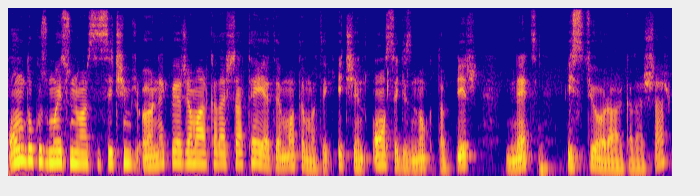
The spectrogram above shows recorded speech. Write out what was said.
19 Mayıs Üniversitesi için bir örnek vereceğim arkadaşlar. TYT matematik için 18.1 net istiyor arkadaşlar.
